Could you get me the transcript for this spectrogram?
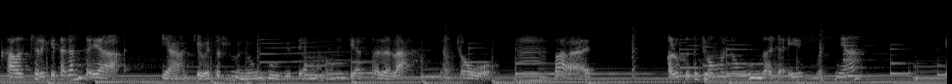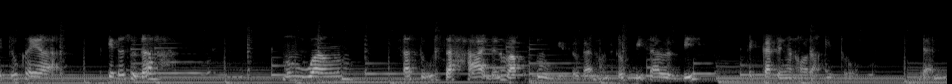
culture kita kan kayak ya cewek terus menunggu gitu. Yang mengejar adalah yang cowok hmm. but kalau kita cuma menunggu nggak ada effortnya itu kayak kita sudah membuang satu usaha dan waktu gitu kan untuk bisa lebih dekat dengan orang itu dan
